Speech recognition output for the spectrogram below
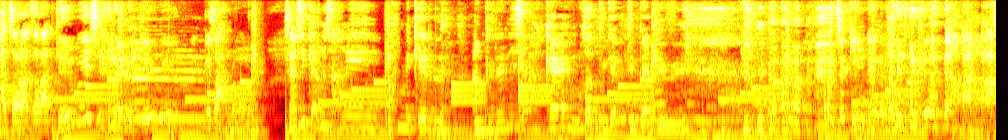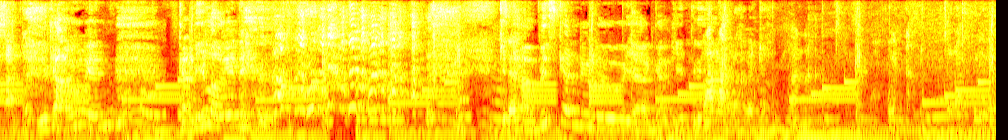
Acara-acara dewi sih dewi ngesahno. Saya sih gak ngesane aku mikir lah anggarannya sih akeh masa tiga tiba dewe rezeki ini. Ya kamu kan kali lo ini kita habiskan dulu ya nggak gitu ya. Lanang lah wedok mana Wih, anu, cara aku ya.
